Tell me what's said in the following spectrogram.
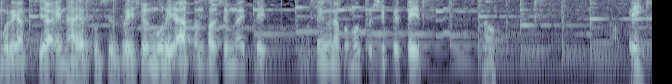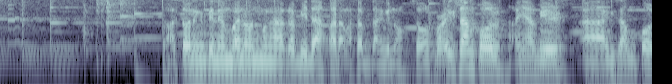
mo react siya in higher concentration mo react ang calcium nitrate. Mo tingon na pa mag-precipitate no? Okay. So ato ning tinambanon mga kabida para masabtan gino so for example i have here uh, example.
